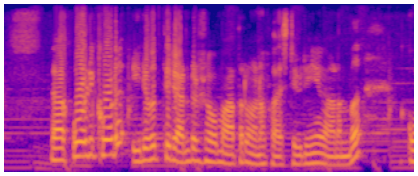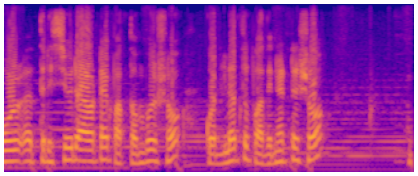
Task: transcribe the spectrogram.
കോഴിക്കോട് ഇരുപത്തിരണ്ട് ഷോ മാത്രമാണ് ഫസ്റ്റ് ഇവനിങ് കാണുന്നത്. തൃശ്ശൂരാവട്ടെ പത്തൊമ്പത് ഷോ കൊല്ലത്ത് പതിനെട്ട് ഷോ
